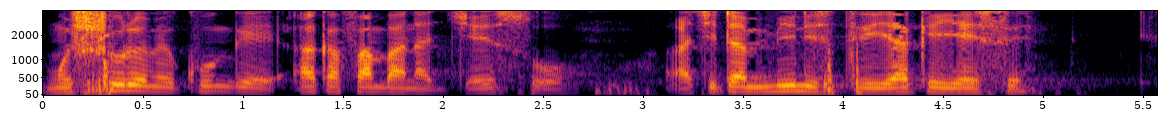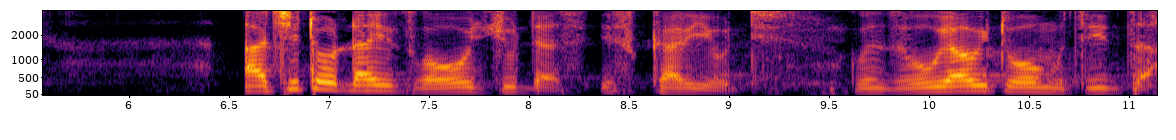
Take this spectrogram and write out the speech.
mushure mekunge akafamba najesu achiita ministry yake yese achitodaidzwawo judhasi iskarioti kunzi uya uitowo mudzidza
